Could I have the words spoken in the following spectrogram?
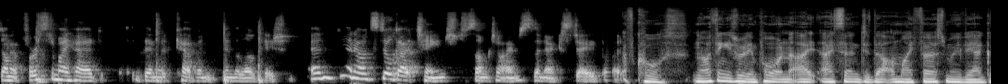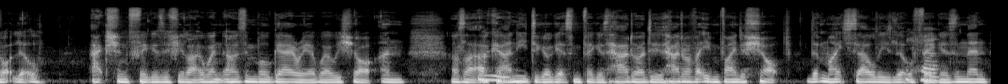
done it first in my head then with Kevin in the location. And, you know, it still got changed sometimes the next day. But Of course. No, I think it's really important. I, I certainly did that on my first movie. I got little action figures, if you like. I went, I was in Bulgaria where we shot, and I was like, okay, mm. I need to go get some figures. How do I do? How do I even find a shop that might sell these little yeah. figures? And then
